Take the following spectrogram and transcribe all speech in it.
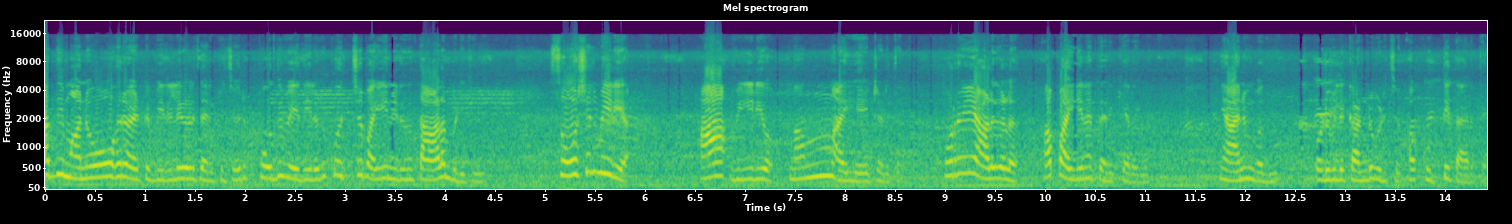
അതിമനോഹരമായിട്ട് വിരലുകൾ ചലിപ്പിച്ച് ഒരു പൊതുവേദിയിൽ ഒരു കൊച്ചു പയ്യനിരുന്ന് താളം പിടിക്കുന്നു. സോഷ്യൽ മീഡിയ. ആ വീഡിയോ നന്നായി ഏറ്റെടുത്തു. കുറേ ആളുകൾ ആ പയ്യനെ തിരക്കിറങ്ങി. ഞാനും വന്നു. ഒടുവിൽ കണ്ടുപിടിച്ചു ആ കുട്ടി താരത്തെ.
